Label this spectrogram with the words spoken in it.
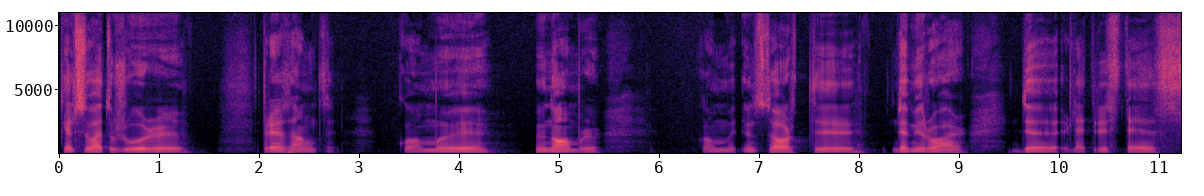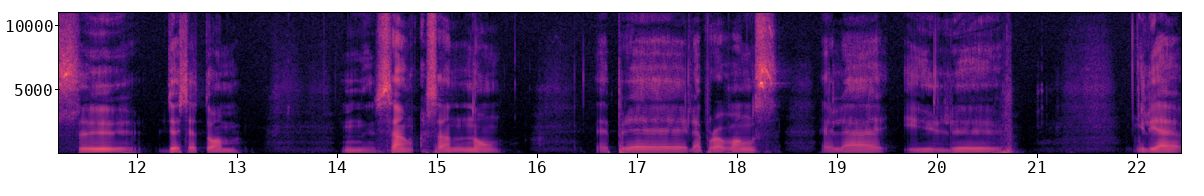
qu'elle soit toujours euh, présente comme une ombre, comme une sorte de miroir de la tristesse de cet homme sans, sans nom. Après la Provence, là, il, euh, il y a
